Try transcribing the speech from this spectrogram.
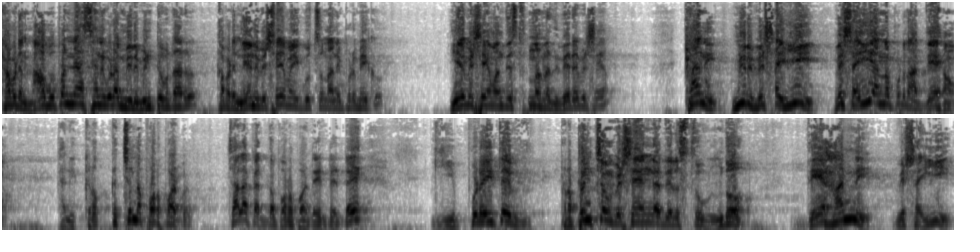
కాబట్టి నా ఉపన్యాసాన్ని కూడా మీరు వింటూ ఉన్నారు. కాబట్టి నేను విషయమై కూర్చున్నాను ఇప్పుడు మీకు. ఏ విషయం అందిస్తున్నాను అది వేరే విషయం. కానీ మీరు విషయి విషయి అన్నప్పుడు నా దేహం. కానీ ఇక్కడ ఒక్క చిన్న పొరపాటు చాలా పెద్ద పొరపాటు ఏంటంటే ఎప్పుడైతే ప్రపంచం విషయంగా తెలుస్తూ ఉందో దేహాన్ని విషయి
